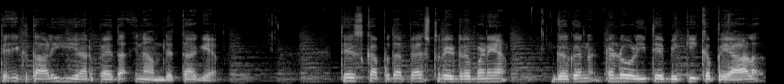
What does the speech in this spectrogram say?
ਤੇ 41000 ਰੁਪਏ ਦਾ ਇਨਾਮ ਦਿੱਤਾ ਗਿਆ। ਤੇ ਇਸ ਕੱਪ ਦਾ ਬੈਸਟ ਰੇਡਰ ਬਣਿਆ ਗਗਨ ਢੰਡੋਲੀ ਤੇ ਵਿੱਕੀ ਕਪਿਆਲ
